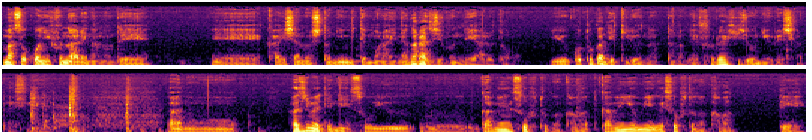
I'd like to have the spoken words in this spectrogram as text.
まあそこに不慣れなので、えー、会社の人に見てもらいながら自分でやるということができるようになったのでそれは非常に嬉しかったですねあのー初めてね、そういう画面ソフトが変わって、画面読み上げソフトが変わって、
